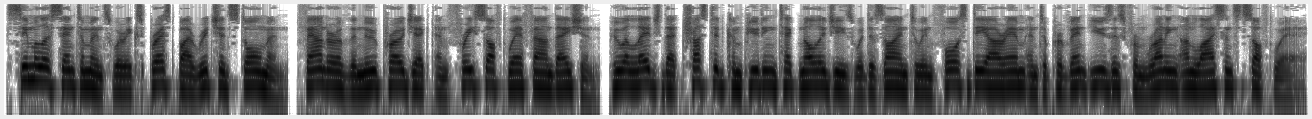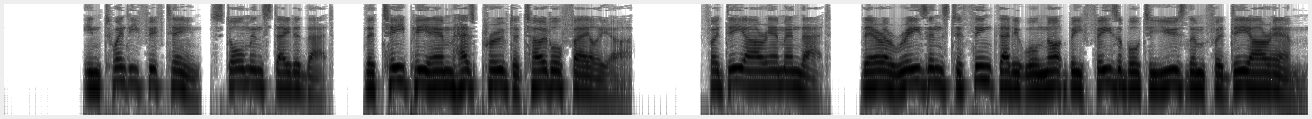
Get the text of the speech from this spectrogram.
Similar sentiments were expressed by Richard Stallman, founder of the GNU Project and Free Software Foundation, who alleged that trusted computing technologies were designed to enforce DRM and to prevent users from running unlicensed software. In 2015, Stallman stated that, "...the TPM has proved a total failure." for DRM and that, "...there are reasons to think that it will not be feasible to use them for DRM."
